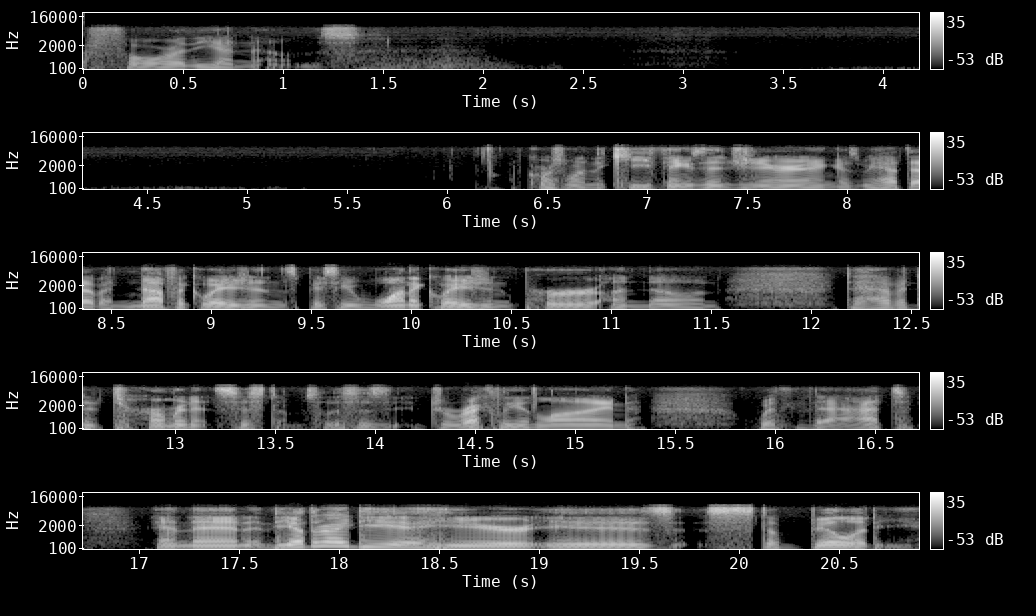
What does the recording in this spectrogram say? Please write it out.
for the unknowns. Of course, one of the key things in engineering is we have to have enough equations, basically one equation per unknown to have a determinate system. So this is directly in line with that. And then the other idea here is stability.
